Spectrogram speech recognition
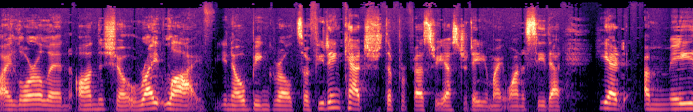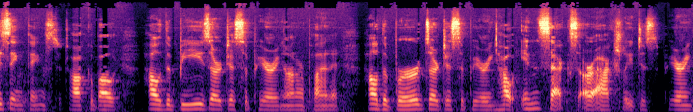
by Laura Lynn on the show, right live, you know, being grilled. So if you didn't catch the professor yesterday, you might want to see that. He had amazing things to talk about how the bees are disappearing on our planet, how the birds are disappearing, how insects are actually disappearing.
